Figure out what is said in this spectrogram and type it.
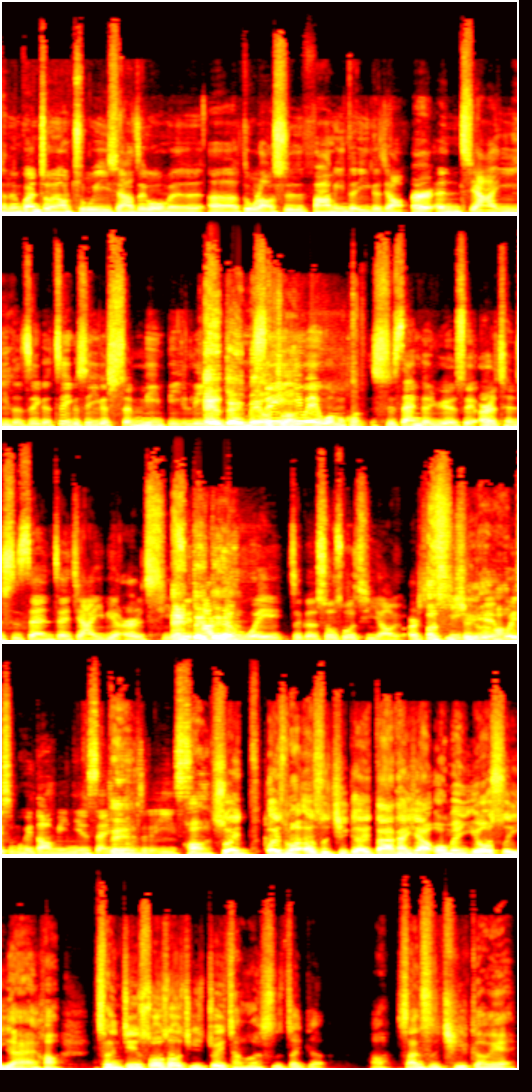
可能观众要注意一下，这个我们呃杜老师发明的一个叫二 N 加一的这个，这个是一个神秘比例。哎，对，没有错。所以因为我们十三个月，所以二乘十三再加一变二七，所以他认为这个收缩期要有二十七个月。为什么会到明年三月的这个意思？好，所以为什么二十七个月？大家看一下，我们有史以来哈，曾经收缩期最长的是这个啊，三十七个月。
